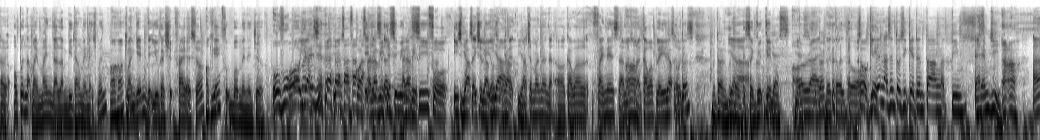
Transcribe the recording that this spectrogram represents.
uh, open up my mind dalam bidang management. Uh-huh. One game that you guys should try as well. Okay. Football Manager. Oh, football Oh yes. manager. Yes, of course. I It love is it. a I love it. simulasi for esports Yup, actually also. yup, That yup. Macam mana nak uh, kawal finance, nak macam Ah. nak kawal players, all betul. this. Betul, betul. Ya. It's a good game. Yes. yes, Alright, betul tu. So, Okay. kita nak sentuh sikit tentang team SMG. Ah, ah. Ah,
